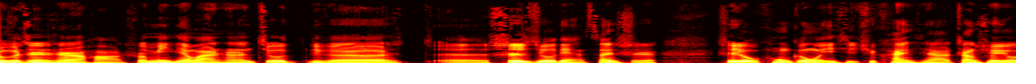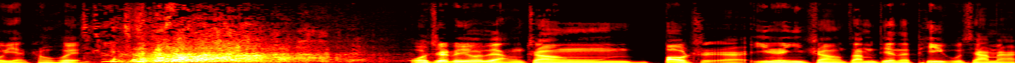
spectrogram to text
说个真事儿哈，说明天晚上九那个呃十九点三十。谁有空跟我一起去看一下张学友演唱会？我这里有两张报纸，一人一张，咱们垫在屁股下面，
